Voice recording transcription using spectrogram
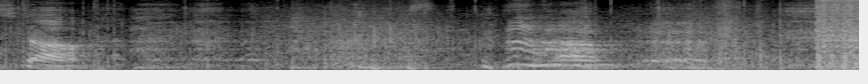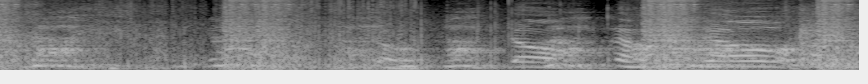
Stop. Um, stop. No, no, no, no.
